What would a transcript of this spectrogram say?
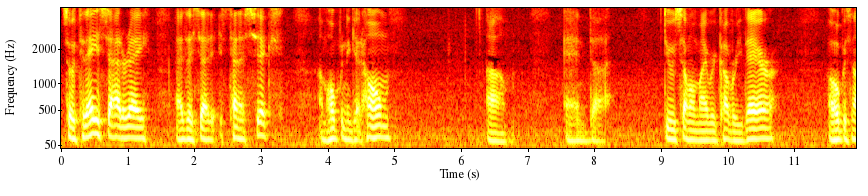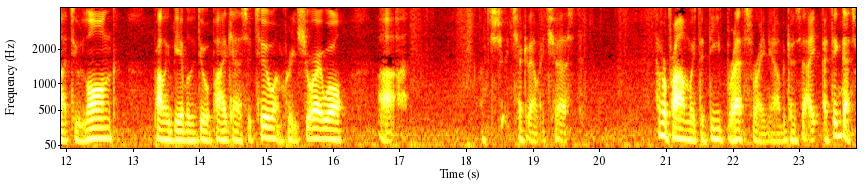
So today is Saturday. As I said, it's 10 to 6. I'm hoping to get home um, and uh, do some of my recovery there. I hope it's not too long. Probably be able to do a podcast or two. I'm pretty sure I will. Uh, check it out my chest I have a problem with the deep breaths right now because I, I think that's,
